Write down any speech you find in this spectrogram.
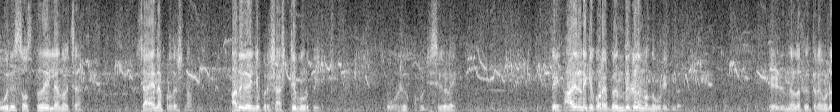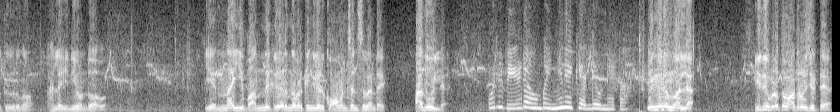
ഒരു സ്വസ്ഥത ഇല്ലെന്ന് വെച്ചാ ശയന പ്രദക്ഷിണം. അത് കഴിഞ്ഞപ്പോ ഒരു ഷഷ്ടി പൂർത്തി. ഓരോ കുരിശുകളെ. ദേ അതിനിടയ്ക്ക് കുറെ ബന്ധുക്കളും വന്നു കൂടിയിട്ടുണ്ട്. എഴുന്നള്ളത്ത് ഇത്രയും കൊണ്ട് തീർന്നോ? അല്ല ഇനിയുണ്ടോ ആവോ? എന്നാ ഈ വന്ന് കേറുന്നവർക്കെങ്കിലും ഒരു കോമൺ സെൻസ് വേണ്ടേ? അതുമില്ല. ഒരു വീടാവുമ്പോ ഇങ്ങനെയൊക്കെ അല്ലേ ഉണ്ണേട്ടാ ഇങ്ങനെയൊന്നും അല്ല. ഇത് ഇവിടുത്തെ മാത്രം ഒരു ചിട്ടയാ.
